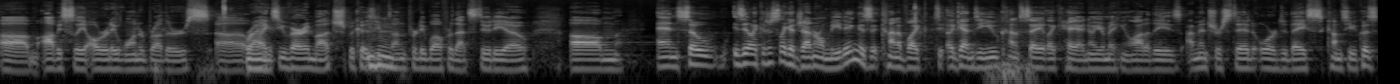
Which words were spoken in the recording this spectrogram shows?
Um, obviously, already Warner Brothers uh, Right. likes you very much because you've done pretty well for that studio. Um, and so, is it like just like a general meeting? Is it kind of like again? Do you kind of say like, "Hey, I know you're making a lot of these. I'm interested," or do they come to you? Because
